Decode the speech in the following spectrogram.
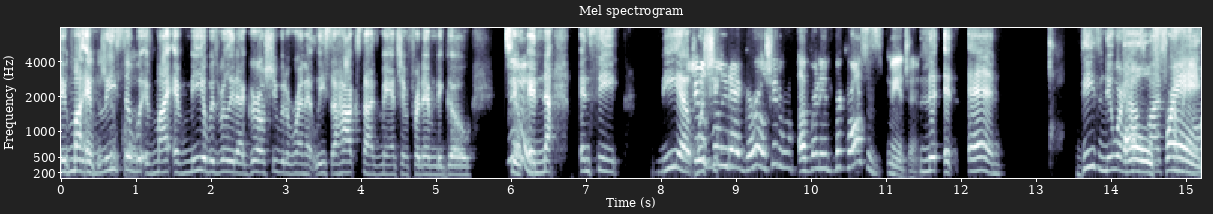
If The my if Lisa club. w- if my if Mia was really that girl, she would have rented Lisa Hochstein's mansion for them to go to Yeah. and not and see Mia She was was she really that girl. She'd have uh, rented Rick Ross's mansion. lit and, and these newer Oh, housewives coming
